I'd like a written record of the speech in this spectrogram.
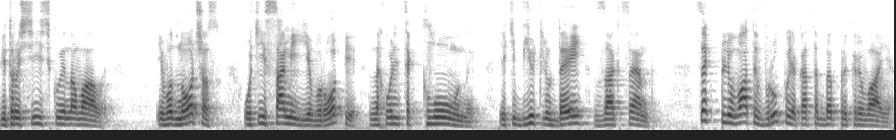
від російської навали. І водночас у тій самій Європі знаходяться клоуни, які б'ють людей за акцент. Це плювати в руку, яка тебе прикриває.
